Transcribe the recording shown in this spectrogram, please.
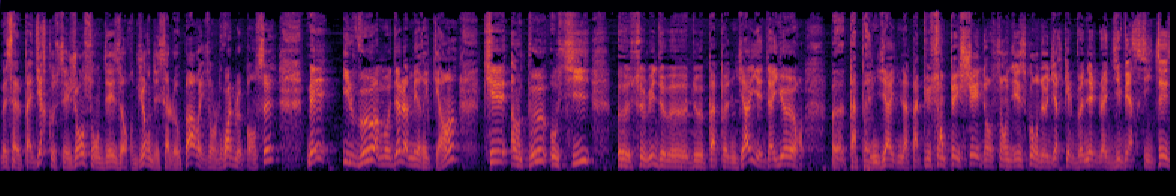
mais ça ne veut pas dire que ces gens sont des ordures, des salopards, ils ont le droit de le penser, mais il veut un modèle américain qui est un peu aussi euh, celui de, de Papendiaï. Et d'ailleurs, euh, Papendiaï n'a pas pu s'empêcher dans son discours de dire qu'il venait de la diversité.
